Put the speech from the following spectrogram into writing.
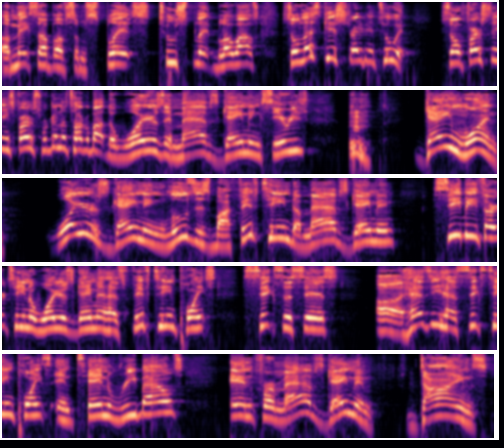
a mix up of some splits, two split blowouts. So let's get straight into it. So first things first, we're gonna talk about the Warriors and Mavs gaming series. Game one, Warriors Gaming loses by 15 to Mavs Gaming. CB13 of Warriors Gaming has 15 points, six assists. Uh, Hezzy has 16 points and 10 rebounds. And for Mavs Gaming, Dimes.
